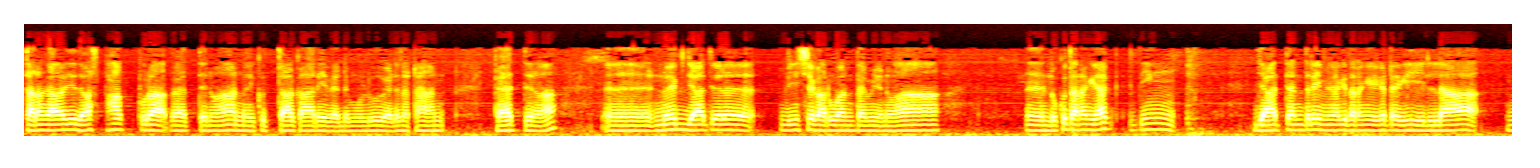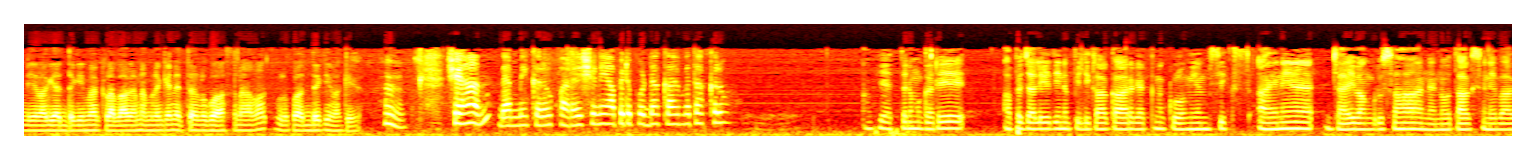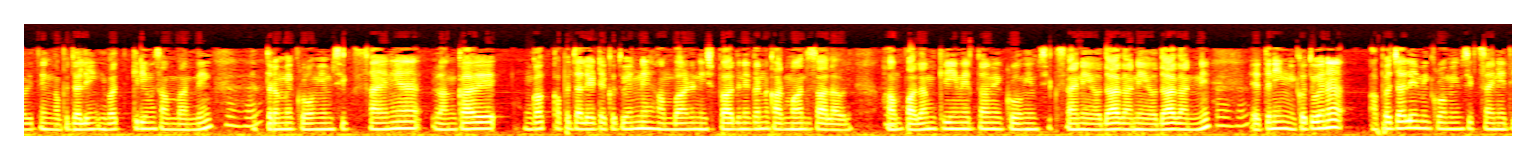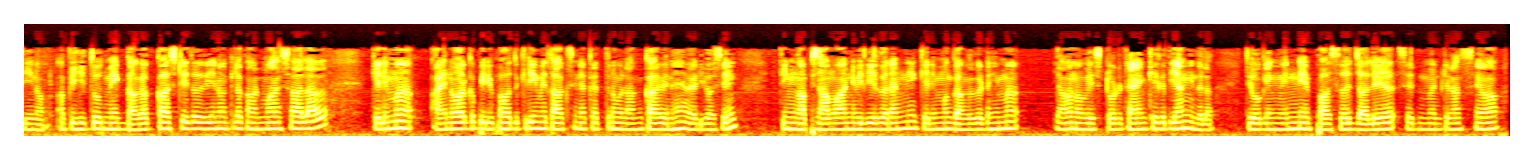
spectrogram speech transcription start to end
තරඟාවලිය දවස් 5ක් පුරා පැවැත්වෙනවා නොයෙකුත් ආකාරයේ වැඩමුළු වැඩසටහන් පැවැත්වෙනවා. නොයෙක් ජාතිවල විනිශ්චයකරුවන් පැමිණෙනවා. ලොකු තරඟයක්. ඉතින් ජාත්‍යන්තරයේ මේ වගේ තරඟයකට ගිහිල්ලා මේ වගේ අත්දැකීමක් ලබා ගන්න හම්බෙන කියන්නේ ඇත්තම ලොකු වාසනාවක් ලොකු අත්දැකීමක් ඒක. හ්ම්. ෂයන් දැන් මේ කරපු පරීක්ෂණය අපිට පොඩ්ඩක් ආයෙ මතක් කරමු. අපි ඇත්තටම කරේ අප ජලයේ තියෙන පිළිකාකාරයක් වන ක්‍රෝමියම් 6 අයනය ජෛව අංගුරු සහ නැනෝ තාක්ෂණයේ භාවිතයෙන් අප ජලයෙන් ඉවත් කිරීම සම්බන්ධයෙන් ඇත්තටම මේ ක්‍රෝමියම් 6 අයනය ලංකාවේ හුඟක් අප ජලයට එකතු වෙන්නේ හම්බාන නිෂ්පාදනය කරන කර්මාන්ත ශාලාවල. හම් පදම් කිරීමේ තමයි මේ ක්‍රෝමියම් 6 අයනය යොදාගන්නේ යොදාගන්නේ. එතනින් එකතු වෙන අප ජලයේ මේ ක්‍රෝමියම් 6 අයනය තියෙනවා. අපි හිතුවොත් මේ ගඟක් ආශ්‍රිතව තියෙනවා කියලා කර්මාන්ත ශාලාව කෙලිම අයන වර්ග පිරිපහදු කිරීමේ තාක්ෂණයක් ඇත්තටම ලංකාවේ නැහැ වැඩි වශයෙන්. ඉතින් අපි සාමාන්‍ය විදිය කරන්නේ කෙලින්ම ගඟකට හිම යවන වෙස්ට් වල ටැංක් එක තියන් ඉඳලා. ඉතින් වෙන්නේ පස ජලය සෙඩ්මන්ට් වෙනස් වෙනවා.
